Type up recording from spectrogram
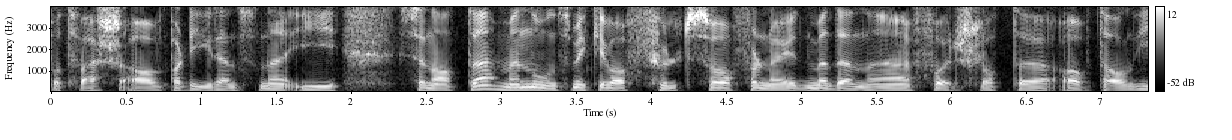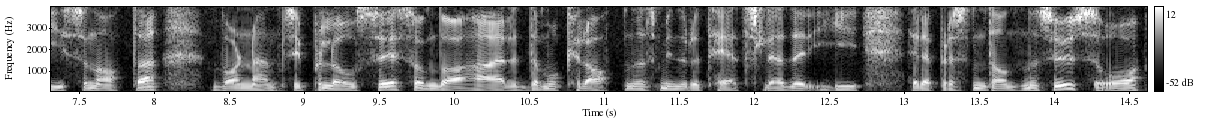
på tvers av partigrensene i Senatet, men noen som ikke var fullt så fornøyd med denne foreslåtte avtalen i Senatet, var Nancy Pelosi, som da er demokratenes minoritetsleder i Representantenes hus. Og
